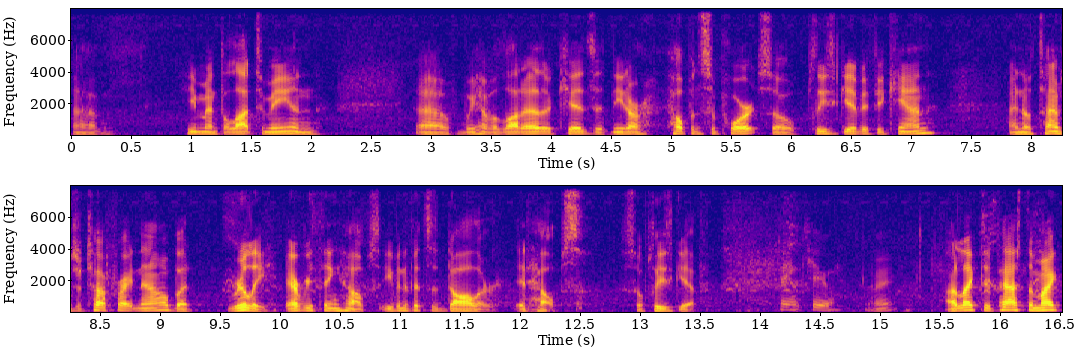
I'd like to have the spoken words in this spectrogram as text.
um, he meant a lot to me, and uh, we have a lot of other kids that need our help and support, so please give if you can. I know times are tough right now, but really, everything helps. Even if it's a dollar, it helps. So please give. Thank you. All right. I'd like to pass the mic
